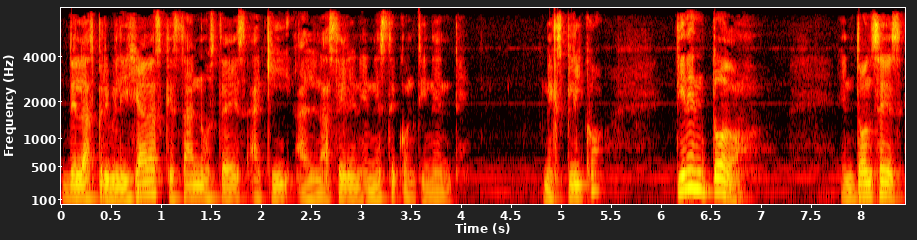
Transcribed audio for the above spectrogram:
de las privilegiadas que están ustedes aquí al nacer en, este continente. ¿Me explico? Tienen todo. Entonces,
